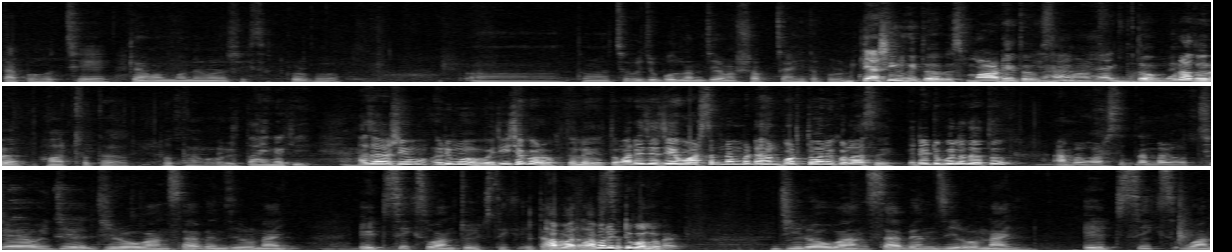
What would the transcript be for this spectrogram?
তারপর হচ্ছে কেমন মনের মানুষ অ্যাকসেপ্ট করব। আহ, তোমার হচ্ছে ওই যে বললাম যে আমার সব চাহিদা পূরণ ট্যাশিং হইতে হবে স্মার্ট হইতে হবে হ্যাঁ? একদম। উড়াধুরা। হট হতে হতে হবে। তাই নাকি? আচ্ছা রিমু রিমু ওই যে ইচ্ছা করো তাহলে তোমার এই যে যে হোয়াটসঅ্যাপ নাম্বারটা এখন বর্তমানে খোলা আছে এটা একটু বলে দাও তো। আমার হোয়াটসঅ্যাপ নাম্বার হচ্ছে ওই যে zero one seven zero nine eight six one two eight six এটা আবার- আবার একটু বলো। Zero one seven zero nine eight six one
